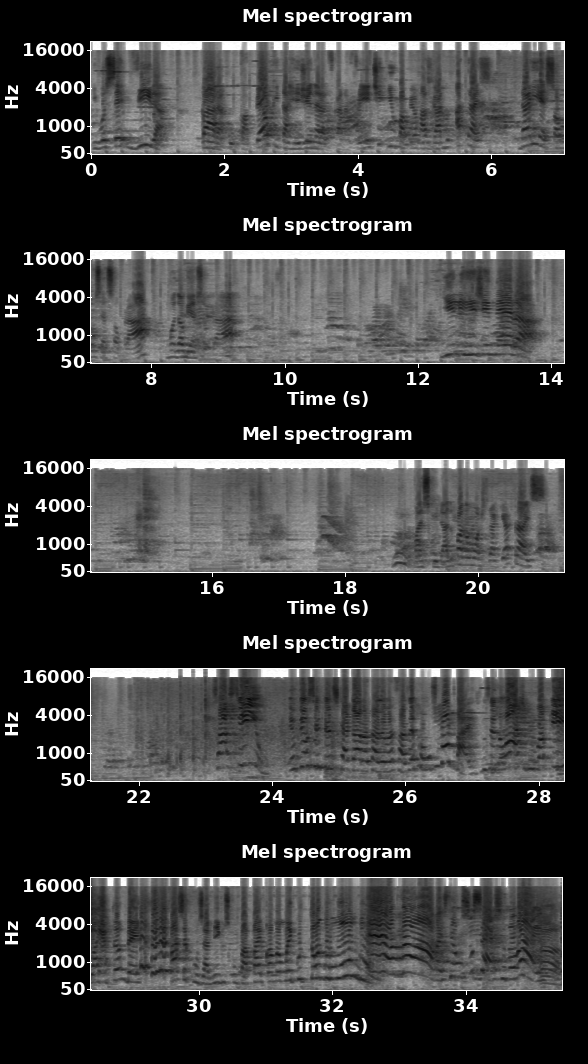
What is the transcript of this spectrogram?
e você vira para o papel que tá regenerado ficar na frente e o papel rasgado atrás. Daí é só você assoprar, mandar alguém assoprar. E ele regenera. Uh, mas cuidado para não mostrar aqui atrás. Facinho! Eu tenho certeza que a garotada vai fazer com os papais. Você não acha, Pipoquinha? Eu acho também. Com os amigos, com o papai, com a mamãe, com todo mundo. Eva! Vai ser um sucesso, não vai?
